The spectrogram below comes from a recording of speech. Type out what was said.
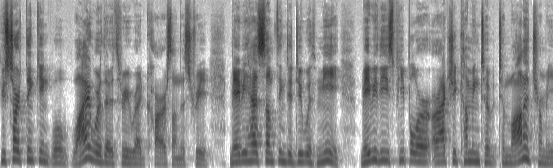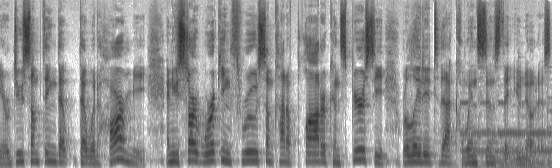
you start thinking well why were there three red cars on the street? Maybe it has something to do with me maybe these people are, are actually coming to, to monitor me or do something that, that would harm me. And you start working through some kind of plot or conspiracy related to that coincidence that you noticed.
